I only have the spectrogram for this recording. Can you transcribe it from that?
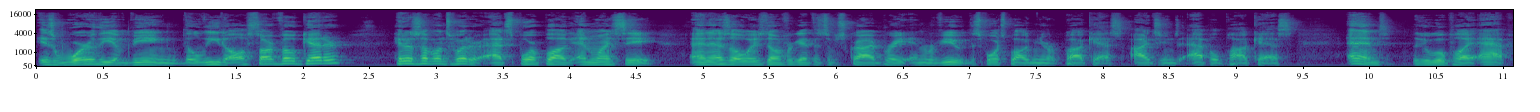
is worthy of being the lead All Star vote getter, hit us up on Twitter at SportBlogNYC. And as always, don't forget to subscribe, rate, and review the Sports Blog New York podcast, iTunes, Apple Podcasts, and the Google Play app.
